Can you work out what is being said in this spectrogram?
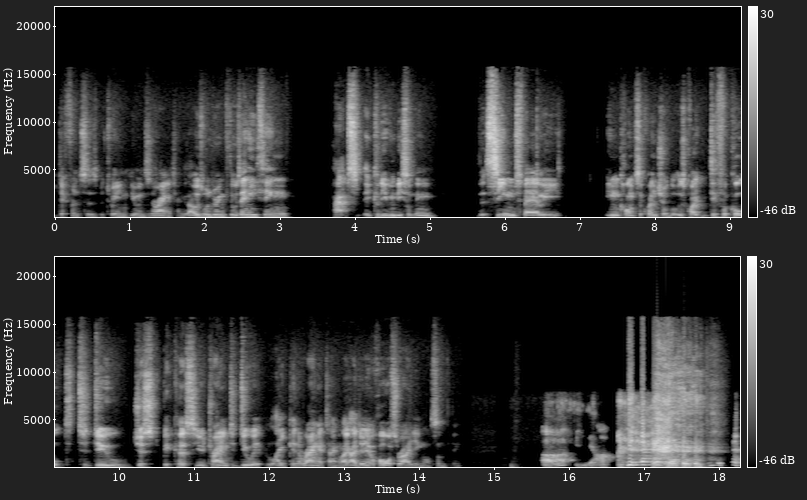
differences between humans and orangutans. I was wondering if there was anything, perhaps it could even be something that seems fairly inconsequential, that was quite difficult to do just because you're trying to do it like an orangutan, like I don't know, horse riding or something. Uh, yeah.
